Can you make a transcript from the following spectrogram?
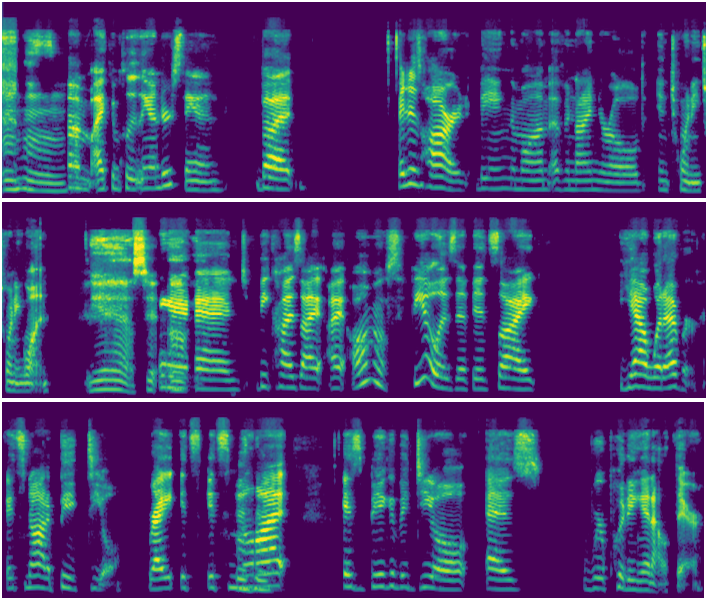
mm-hmm. um, I completely understand. But it is hard being the mom of a nine year old in 2021. Yes. It, and, oh. and because I, I almost feel as if it's like, yeah, whatever. It's not a big deal, right? It's it's mm-hmm. not as big of a deal as we're putting it out there.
